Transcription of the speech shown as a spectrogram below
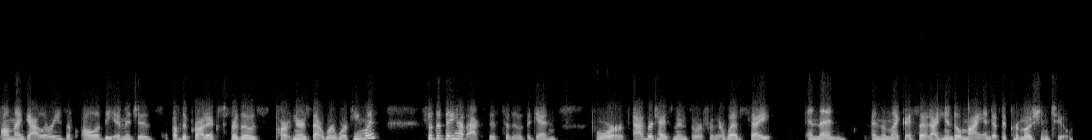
online galleries of all of the images of the products for those partners that we're working with so that they have access to those again for advertisements or for their website. And then, and then, like I said, I handle my end of the promotion too.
